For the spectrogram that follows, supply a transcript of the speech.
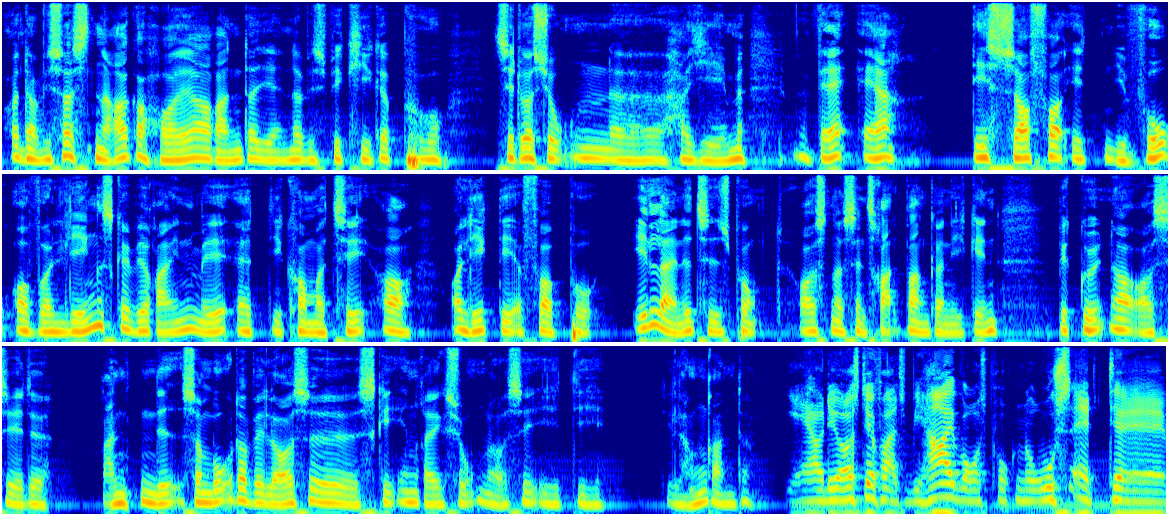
Og når vi så snakker højere renter, igen, når hvis vi kigger på situationen øh, herhjemme, hvad er det så for et niveau, og hvor længe skal vi regne med, at de kommer til at, at ligge derfor på et eller andet tidspunkt, også når centralbankerne igen begynder at sætte renten ned, så må der vel også ske en reaktion også i de, de lange renter. Ja, og det er også derfor, at altså, vi har i vores prognose, at, øh,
